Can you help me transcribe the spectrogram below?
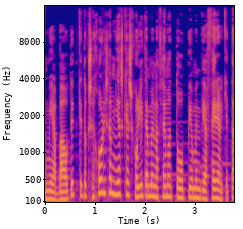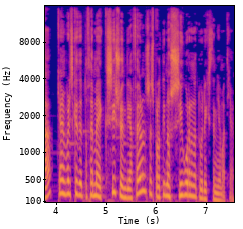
to Me About It και το ξεχώρισα μιας και ασχολείται με ένα θέμα το οποίο με ενδιαφέρει αρκετά. Και αν βρίσκεται το θέμα εξίσου ενδιαφέρον, σας προτείνω σίγουρα να του ρίξετε μια ματιά.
